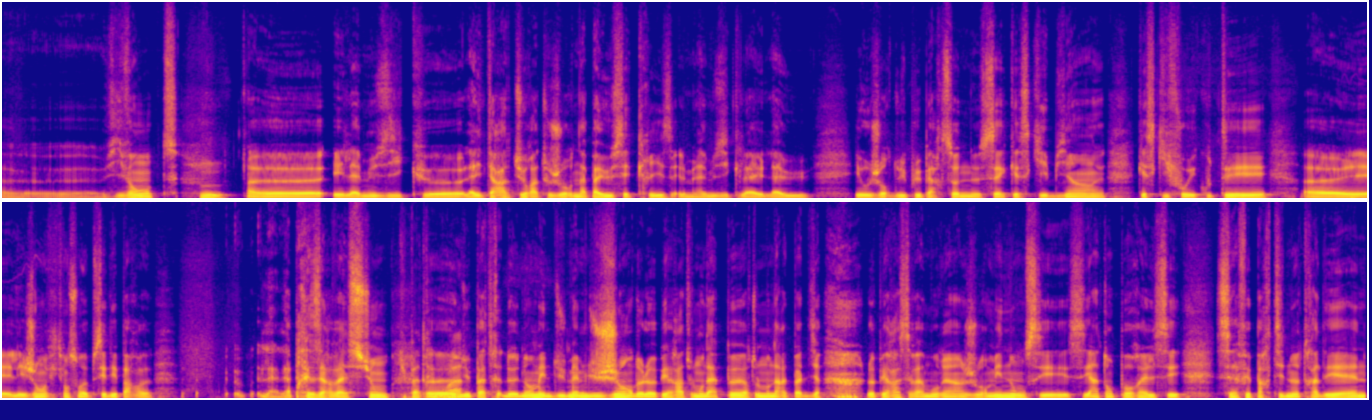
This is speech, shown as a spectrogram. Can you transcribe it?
euh, vivante. Hmm. Euh, et la musique, euh, la littérature a toujours n'a pas eu cette crise, mais la musique l'a eu. Et aujourd'hui, plus personne ne sait qu'est-ce qui est bien, qu'est-ce qu'il faut écouter. les gens effectivement sont obsédés par la, préservation du patrimoine, du de, non mais du même du genre de l'opéra. Tout le monde a peur, tout le monde n'arrête pas de dire ah, l'opéra ça va mourir un jour. Mais non, c'est intemporel, c'est ça fait partie de notre ADN.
